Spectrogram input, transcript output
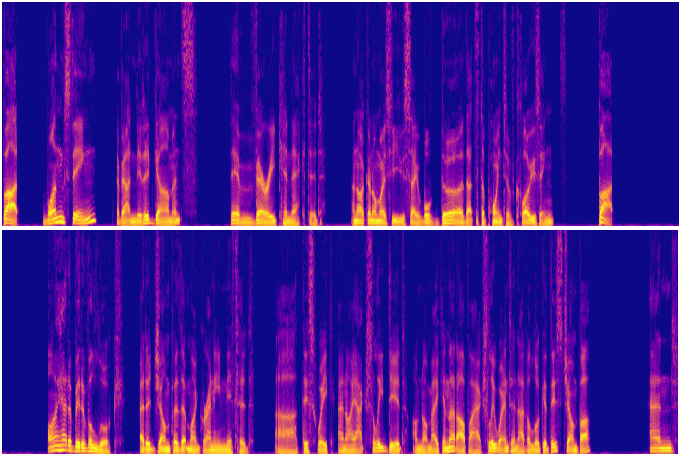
But one thing about knitted garments, they're very connected. And I can almost hear you say, well, duh, that's the point of clothing. But I had a bit of a look at a jumper that my granny knitted uh, this week, and I actually did. I'm not making that up. I actually went and had a look at this jumper. And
